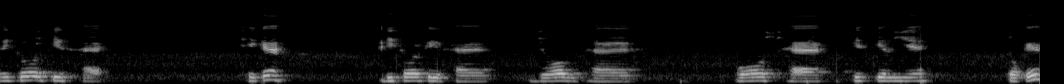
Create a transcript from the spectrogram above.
रिसोर्सेज है, ठीक है? रिसोर्सेज है जॉब्स है पोस्ट है, इसके लिए तो के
